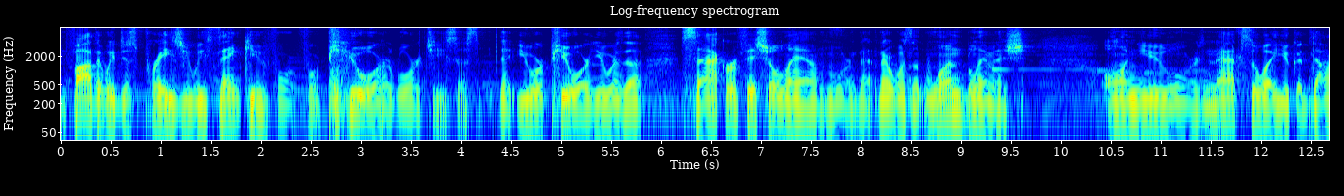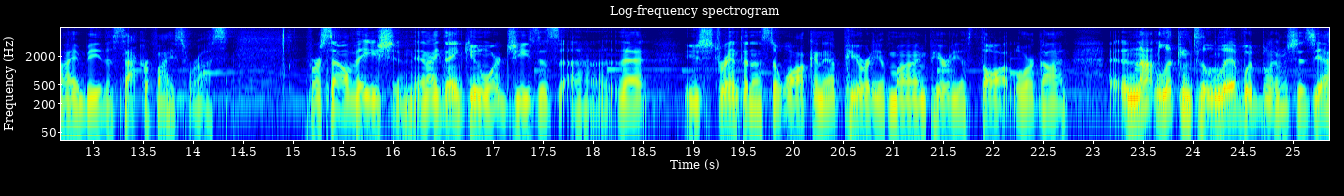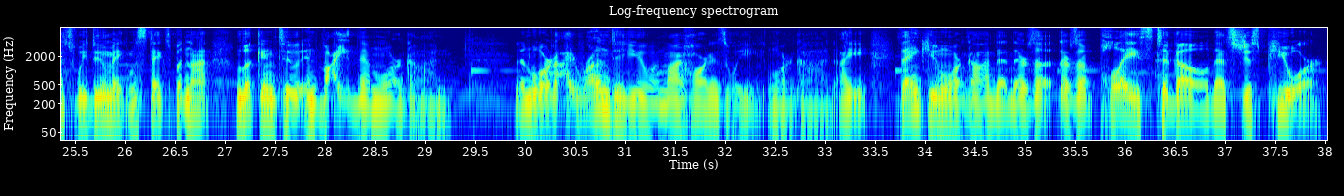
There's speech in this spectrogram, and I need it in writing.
Amen. Father, we just praise you. We thank you for, for pure, Lord Jesus, that you are pure. You were the sacrificial lamb, Lord, that there wasn't one blemish on you, Lord. And that's the way you could die and be the sacrifice for us for salvation. And I thank you, Lord Jesus, uh, that you strengthen us to walk in that purity of mind, purity of thought, Lord God. And not looking to live with blemishes. Yes, we do make mistakes, but not looking to invite them, Lord God. That, Lord, I run to you when my heart is weak, Lord God. I thank you, Lord God, that there's a there's a place to go that's just pure,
